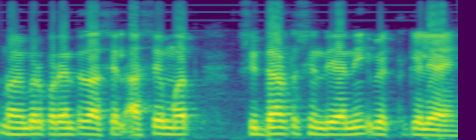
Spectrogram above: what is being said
नोव्हेंबरपर्यंतच असेल असे मत सिद्धार्थ शिंदे यांनी व्यक्त केले आहे.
